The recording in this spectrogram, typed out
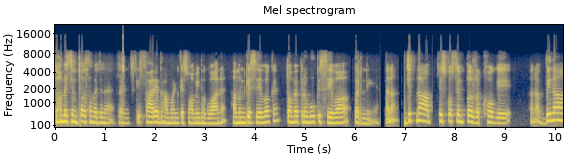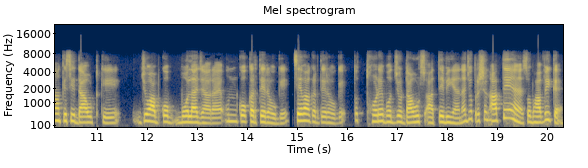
तो हमें सिंपल समझना है फ्रेंड्स कि सारे ब्राह्मण के स्वामी भगवान है हम उनके सेवक हैं तो हमें प्रभु की सेवा करनी है है ना? जितना आप इसको सिंपल रखोगे है ना? बिना किसी डाउट के जो आपको बोला जा रहा है, उनको करते रहोगे, सेवा करते रहोगे तो थोड़े बहुत जो डाउट्स आते भी है ना, जो प्रश्न आते हैं, स्वाभाविक है,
